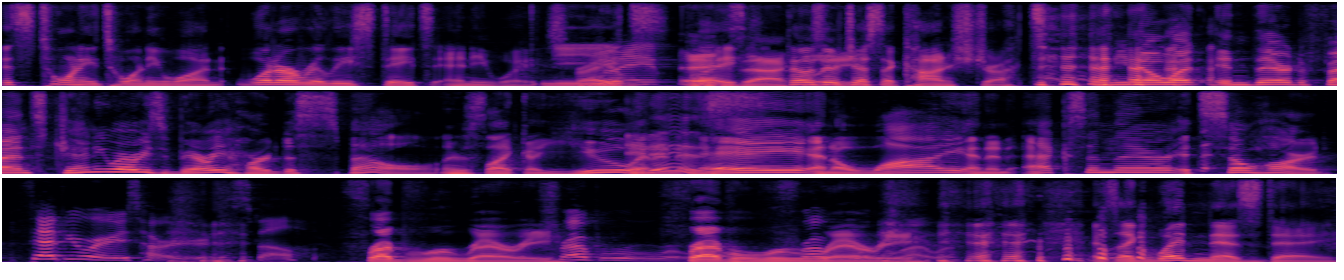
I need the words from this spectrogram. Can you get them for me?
it's 2021. What are release dates anyways, right? Right. Like, Exactly. Those are just a construct. and you know what? In their defense, January is very hard to spell. There's like a U and It an is. A and a Y and an X in there. It's so hard. February is harder to spell. February. February. February. it's like Wednesday.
